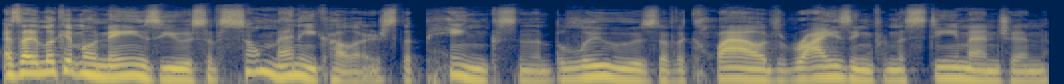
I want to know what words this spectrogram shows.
As I look at Monet's use of so many colors, the pinks and the blues of the clouds rising from the steam engine,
